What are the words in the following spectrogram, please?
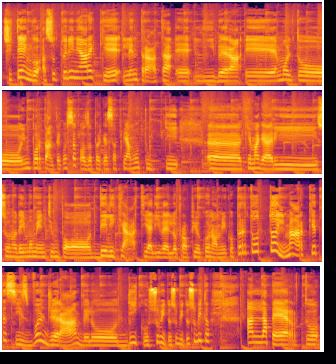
Ci tengo a sottolineare che l'entrata è libera e è molto importante questa cosa perché sappiamo sappiamo tutti eh, che magari sono dei momenti un po' delicati a livello proprio economico. Per tutto il market si svolgerà, ve lo dico subito, subito, subito, all'aperto.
